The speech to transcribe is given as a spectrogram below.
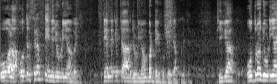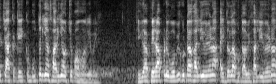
ਉਹ ਵਾਲਾ, ਉਧਰ ਸਿਰਫ ਤਿੰਨ ਜੋੜੀਆਂ ਬਾਈ। ਤਿੰਨ ਕਿ ਚਾਰ ਜੋੜੀਆਂ, ਉਹ ਵੱਡੇ ਖੁੱਡੇ 'ਚ ਆਪਣੇ 'ਚ। ਠੀਕ ਆ? ਉਧਰੋਂ ਜੋੜੀਆਂ ਚੱਕ ਕੇ ਕਬੂਤਰੀਆਂ ਸਾਰੀਆਂ ਉੱਚ ਪਾਵਾਂਗੇ ਬਈ। ਠੀਕ ਆ? ਫਿਰ ਆਪਣੇ ਉਹ ਵੀ ਖੁੱਡਾ ਖਾਲੀ ਹੋ ਜਾਣਾ, ਇਧਰਲਾ ਖੁੱਡਾ ਵੀ ਖਾਲੀ ਹੋ ਜਾਣਾ।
